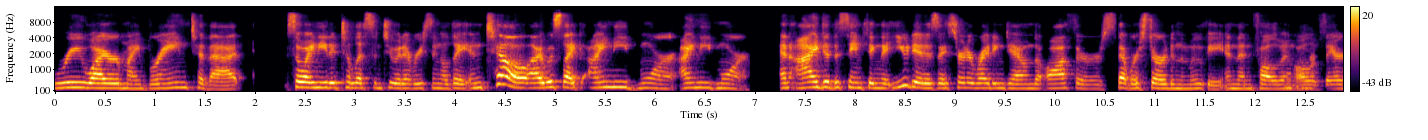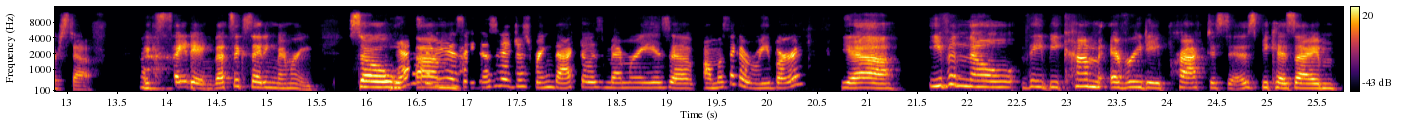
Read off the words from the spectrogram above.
rewire my brain to that. So I needed to listen to it every single day until I was like, I need more. I need more. And I did the same thing that you did as I started writing down the authors that were starred in the movie and then following mm-hmm. all of their stuff. exciting. That's exciting memory. So yes, um, it is. Doesn't it just bring back those memories of almost like a rebirth? Yeah. Even though they become everyday practices, because I'm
